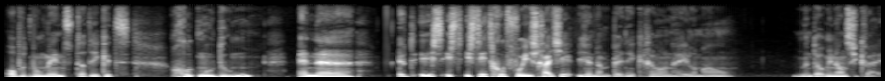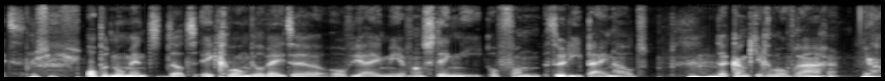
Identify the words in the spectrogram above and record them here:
Op het moment dat ik het goed moet doen en, eh, het is, is, is dit goed voor je, schatje? Ja, dan ben ik gewoon helemaal mijn dominantie kwijt. Precies. Op het moment dat ik gewoon wil weten of jij meer van stingy of van thuddy pijn houdt, dan kan ik je gewoon vragen. Ja,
